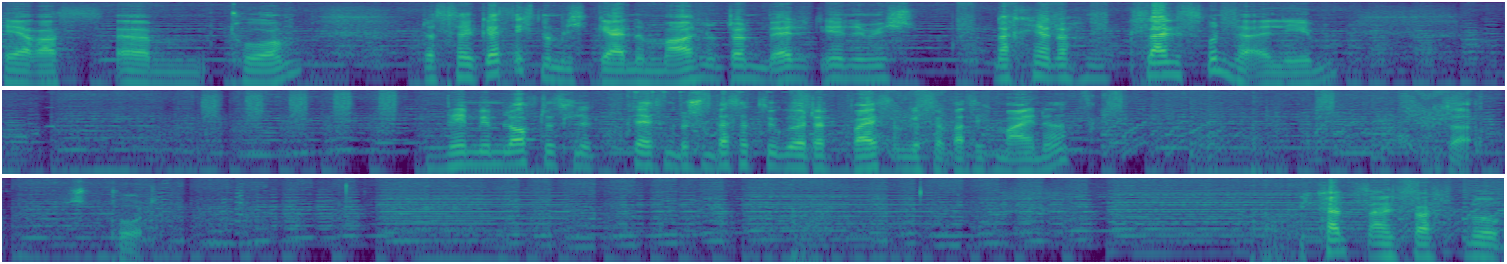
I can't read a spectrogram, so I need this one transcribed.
Heras ähm, Turm. Das vergesse ich nämlich gerne mal und dann werdet ihr nämlich nachher noch ein kleines Wunder erleben. Wer mir im Laufe des Plays ein bisschen besser zugehört hat, weiß ungefähr, was ich meine. So, tot. Ich kann es einfach nur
